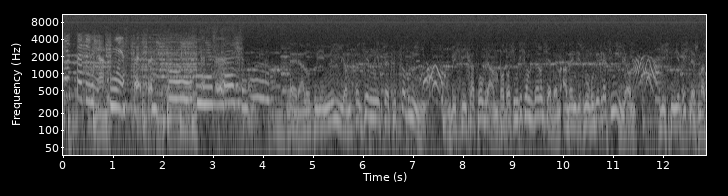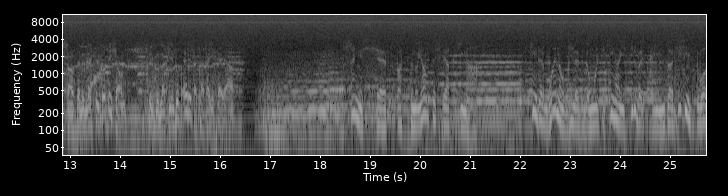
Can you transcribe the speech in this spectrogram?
niestety nie. Niestety. Mm, Niestety. Era losuje milion codziennie przez 100 dni. Wyślij hasło gram pod 8007, a będziesz mógł wygrać milion. Jeśli nie wyślesz, masz szansę wygrać tylko tysiąc. Tylko dla klientów Ery tak, taka i heja. Przenieś się w fascynujący świat kina. Kinder Bueno bilet do Multikina i Silver Screen za 10 zł.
